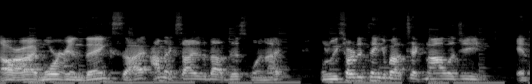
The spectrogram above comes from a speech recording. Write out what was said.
All right, Morgan, thanks. I, am excited about this one. I, when we started thinking about technology and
